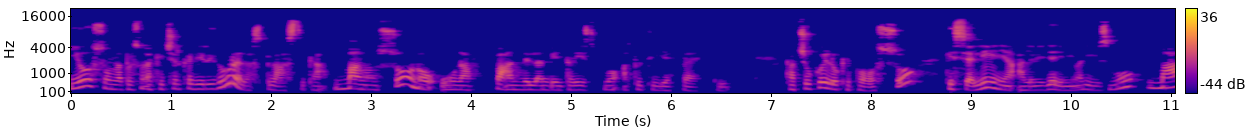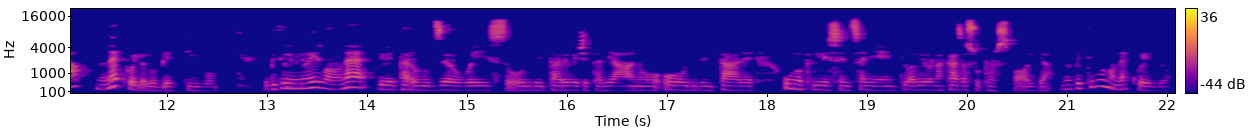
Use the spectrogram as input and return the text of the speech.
Io sono una persona che cerca di ridurre la plastica, ma non sono una fan dell'ambientalismo a tutti gli effetti. Faccio quello che posso, che si allinea alle mie idee di minimalismo, ma non è quello l'obiettivo. L'obiettivo del minimalismo non è diventare uno zero waste o diventare vegetariano o diventare uno che vive senza niente o avere una casa super spoglia. L'obiettivo non è quello,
